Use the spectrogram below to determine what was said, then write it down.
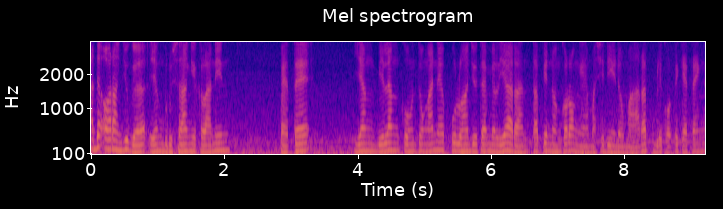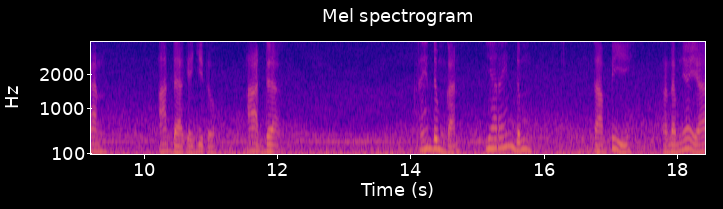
Ada orang juga yang berusaha ngiklanin PT yang bilang keuntungannya puluhan juta miliaran tapi nongkrongnya masih di Indomaret beli kopi ketengan. Ada kayak gitu. Ada. Random kan? Ya random tapi randomnya ya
